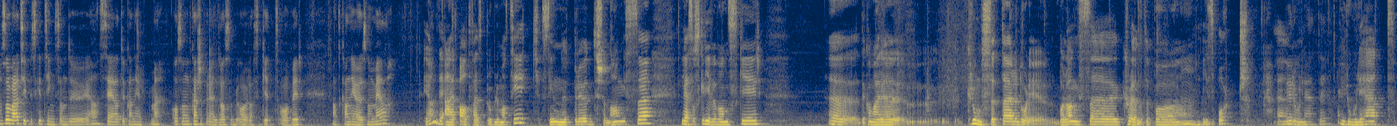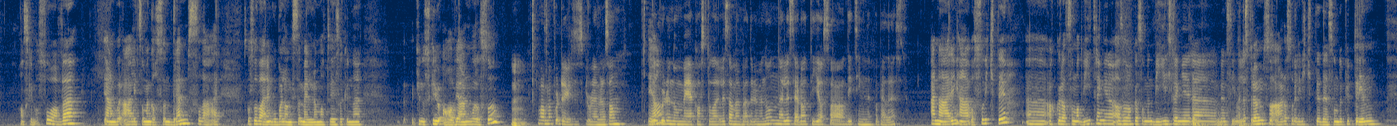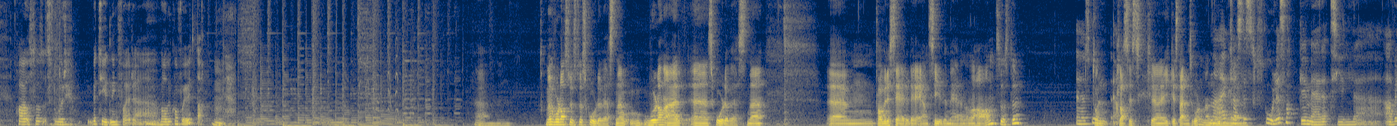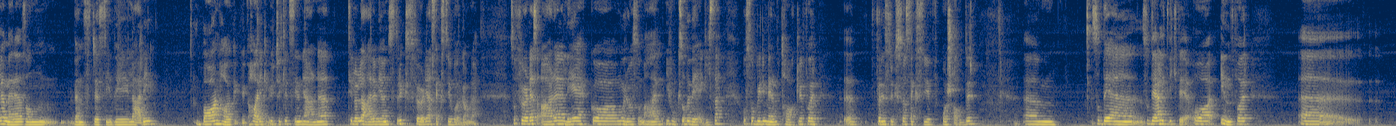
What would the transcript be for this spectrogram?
Altså, Hva er typiske ting som du ja, ser at du kan hjelpe med, og som kanskje foreldre også blir overrasket over at kan gjøres noe med? da? Ja, det er atferdsproblematikk, sinneutbrudd, sjenanse, lese- og skrivevansker. Eh, Det kan være klumsete eller dårlig balanse, klønete på, i sport. Eh, Uroligheter. Urolighet, vanskelig med å sove. Hjernen vår er litt som en gass og en brems, og det er, skal også være en god balanse mellom at vi skal kunne, kunne skru av hjernen vår også. Hva med fordøyelsesproblemer og sånn? Ja. Jobber du noe med kosthold, eller samarbeider du med noen? Eller ser du at de også, de tingene forbedres? Ernæring er også viktig. Eh, akkurat som at vi trenger altså Akkurat som en bil trenger eh, bensin eller strøm, så er det også veldig viktig det som du putter inn. Har også stor betydning for uh, hva du kan få ut. da. Um, Men hvordan syns du skolevesenet Hvordan er eh, skolevesenet em, Favoriserer det en side mer enn en annen, syns du? Eh, Sånn skolen, ja. klassisk, ikke Steinerskolen, men Nei, klassisk skole snakker mer til Er vel en mer sånn venstresidig læring. Barn har, ikke, har ikke utviklet sin hjerne til å lære via instruks før de er 6-7 år gamle. Så før det så er det lek og moro som er i fokus, og bevegelse. Og så blir de mer mottakelige for, eh, for instruks fra 6-7 års alder. Um, så, det, så det er litt viktig. Og innenfor uh,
